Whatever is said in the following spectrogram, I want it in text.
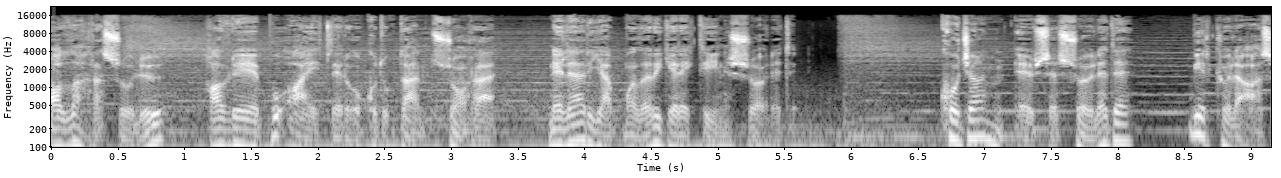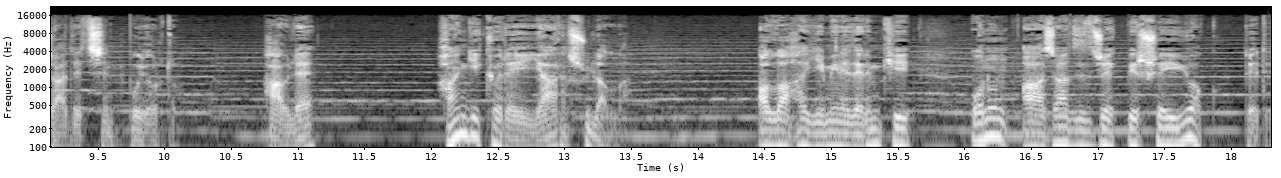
Allah Resulü Havle'ye bu ayetleri okuduktan sonra neler yapmaları gerektiğini söyledi. Kocan evse söyle de bir köle azat etsin buyurdu. Havle, hangi köleyi ya Resulallah? Allah'a yemin ederim ki onun azat edecek bir şeyi yok dedi.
